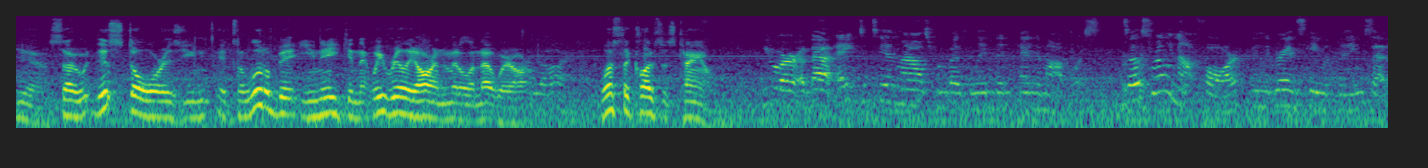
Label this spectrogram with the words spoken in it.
Yeah, so this store is it's a little bit unique in that we really are in the middle of nowhere, aren't we? Are. What's the closest town? You are about eight to ten miles from both Linden and Demopolis. Okay. So it's really not far in the grand scheme of things. That,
